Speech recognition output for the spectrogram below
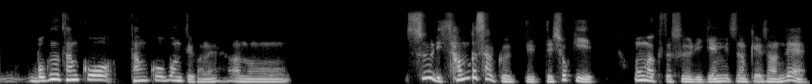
僕の単行、単行本っていうかね、あの、数理三部作って言って初期音楽と数理厳密な計算で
